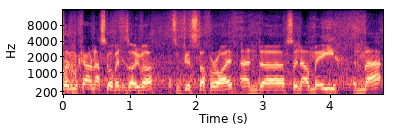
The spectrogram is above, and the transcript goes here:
So the McLaren Ascot event is over. Had some good stuff arrive, and uh, so now me and Matt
